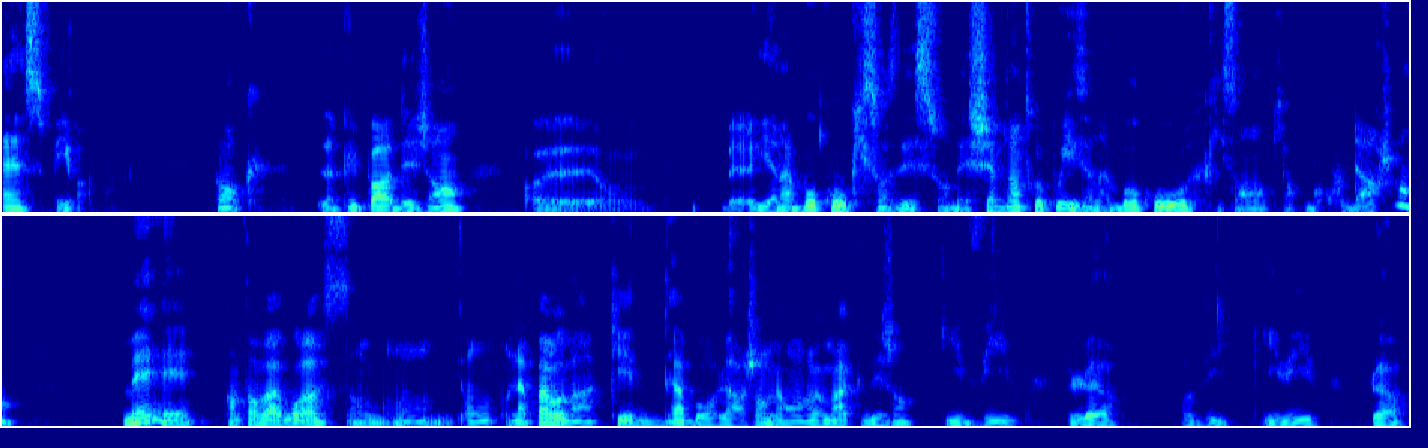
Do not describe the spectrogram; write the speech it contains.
inspirante. Donc, la plupart des gens euh, il y en a beaucoup qui sont des, chefs d'entreprise, il y en a beaucoup qui, ont beaucoup d'argent. Mais quand on va voir, on n'a pas remarqué d'abord l'argent, mais on remarque des gens qui vivent leur vie, qui vivent leur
